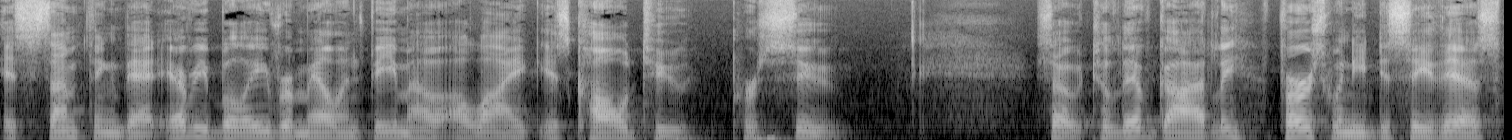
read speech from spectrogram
is something that every believer, male and female alike, is called to pursue. So, to live godly, first we need to see this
